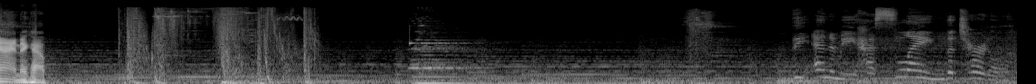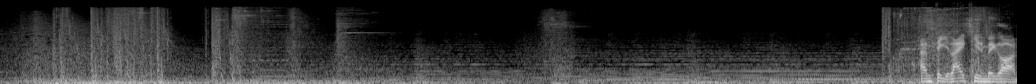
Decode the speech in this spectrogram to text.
ง่าย ๆ นะครับ enemy has slain the turtle. อันติไล่คินไปก่อน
